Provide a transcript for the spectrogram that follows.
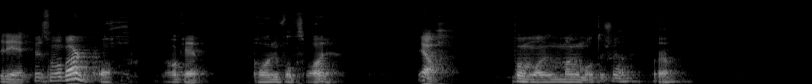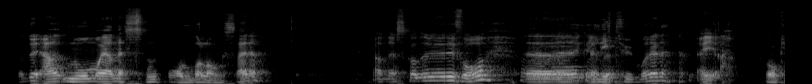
dreper små barn. Oh, ok. Har du fått svar? Ja. På mange, mange måter så er det. Ja. Men du, jeg, nå må jeg nesten få en balanse her. jeg. Ja, det skal du få. Eh, litt humor, eller? Ja, ja. Ok.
